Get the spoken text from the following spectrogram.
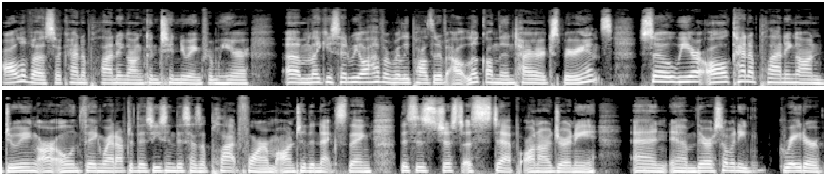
all of us are kind of planning on continuing from here. Um, like you said, we all have a really positive outlook on the entire experience. So we are all kind of planning on doing our own thing right after this, using this as a platform onto the next thing. This is just a step on our journey. And um, there are so many greater,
